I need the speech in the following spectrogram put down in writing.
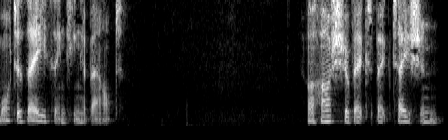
What are they thinking about? A hush of expectation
